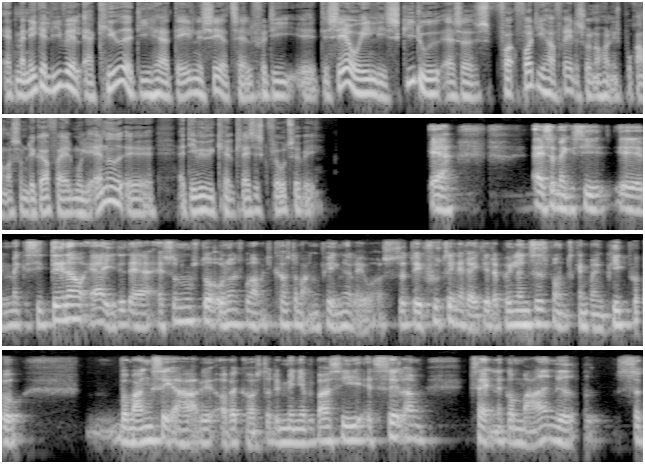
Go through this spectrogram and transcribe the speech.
at man ikke alligevel er ked af de her dalende seertal? Fordi øh, det ser jo egentlig skidt ud altså for, for de her fredagsunderholdningsprogrammer, som det gør for alt muligt andet øh, af det, vi vil kalde klassisk flow-tv. Ja, Altså man kan sige, øh, man kan sige, det der jo er i det, der er, at sådan nogle store underholdningsprogrammer, de koster mange penge at lave også. Så det er fuldstændig rigtigt, at på et eller andet tidspunkt skal man kigge på, hvor mange seere har vi, og hvad koster det. Men jeg vil bare sige, at selvom tallene går meget ned, så,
